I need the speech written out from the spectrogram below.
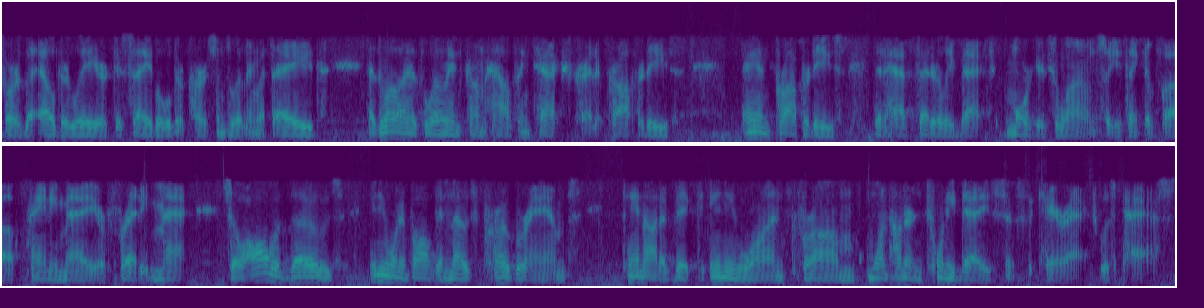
for the elderly or disabled or persons living with AIDS, as well as low-income housing tax credit properties and properties that have federally backed mortgage loans. So you think of uh, Fannie Mae or Freddie Mac. So all of those, anyone involved in those programs cannot evict anyone from 120 days since the CARE Act was passed.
